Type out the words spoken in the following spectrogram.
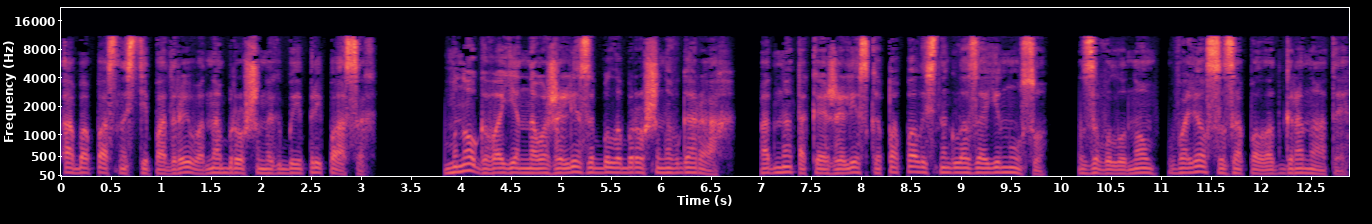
об опасности подрыва на брошенных боеприпасах. Много военного железа было брошено в горах. Одна такая железка попалась на глаза Янусу. За валуном валялся запал от гранаты.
